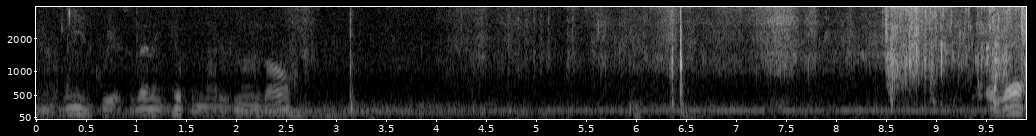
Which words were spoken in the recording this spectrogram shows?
Now the wind quit, so that ain't helping matters none at all. That.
